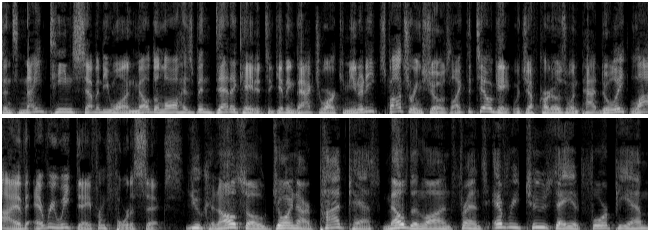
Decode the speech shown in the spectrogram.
Since 1971, Meldon Law has been dedicated to giving back to our community, sponsoring shows like The Tailgate with Jeff Cardozo and Pat Dooley live every weekday from 4 to 6. You can also join our podcast, Meldon Law and Friends, every Tuesday at 4 p.m.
